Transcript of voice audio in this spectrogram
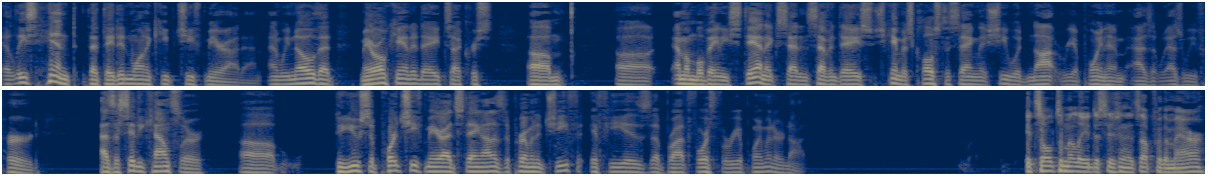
at least hint that they didn't want to keep Chief Murad on, and we know that mayoral candidate uh, Chris. Um, uh, Emma Mulvaney Stanak said in seven days she came as close to saying that she would not reappoint him as as we've heard. As a city councilor, uh, do you support Chief Murad staying on as the permanent chief if he is uh, brought forth for reappointment or not? It's ultimately a decision that's up for the mayor,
